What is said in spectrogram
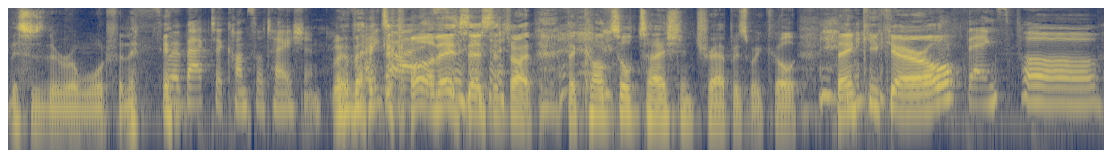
this is the reward for them. We're back to consultation. We're back Hey, to oh, that's, that's, that's right. The consultation trap, as we call it. Thank you, Carol. Thanks, Paul.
